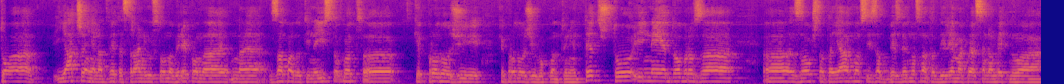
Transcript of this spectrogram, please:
тоа јачање на двете страни, условно ви рекол, на, на западот и на истокот, ќе продолжи ќе продолжи во континентет, што и не е добро за за општата јавност и за безбедносната дилема која се наметнува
